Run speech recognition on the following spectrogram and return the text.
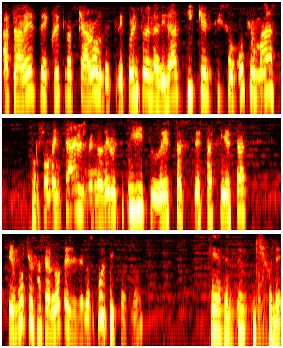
a través de Christmas Carol, de, cuento de Navidad, Dickens hizo mucho más por fomentar el verdadero espíritu de estas, de estas fiestas que muchos sacerdotes desde los púlpitos, ¿no? Fíjate, eh, híjole,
